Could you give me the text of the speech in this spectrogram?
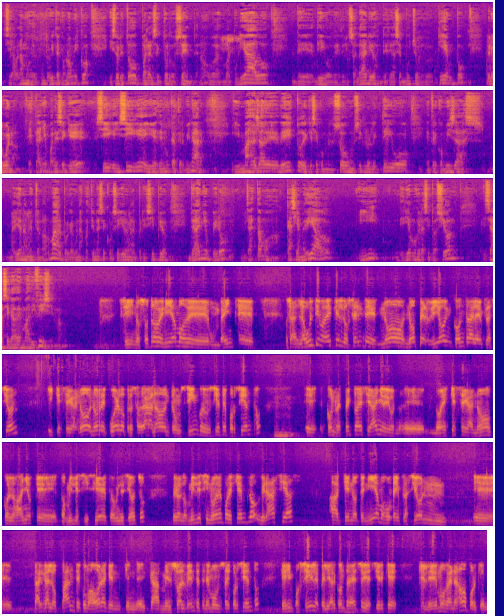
si hablamos desde el punto de vista económico, y sobre todo para el sector docente, ¿no? Vapuleado, de, digo, desde los salarios desde hace mucho tiempo, pero bueno, este año parece que sigue y sigue y es de nunca terminar. Y más allá de, esto, de que se comenzó un ciclo lectivo, entre comillas, medianamente normal, porque algunas cuestiones se consiguieron al principio de año, pero ya estamos casi a mediado y diríamos que la situación se hace cada vez más difícil, ¿no? Sí, nosotros veníamos de un 20, o sea, la última vez que el docente no, no perdió en contra de la inflación, y que se ganó, no recuerdo, pero se habrá ganado entre un 5 y un 7%. eh, con respecto a ese año, digo, eh, no es que se ganó con los años que 2017, 2018, pero el 2019, por ejemplo, gracias a que no teníamos una inflación eh, tan galopante como ahora, que, que, mensualmente tenemos un 6%, que es imposible pelear contra eso y decir que, que le hemos ganado porque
